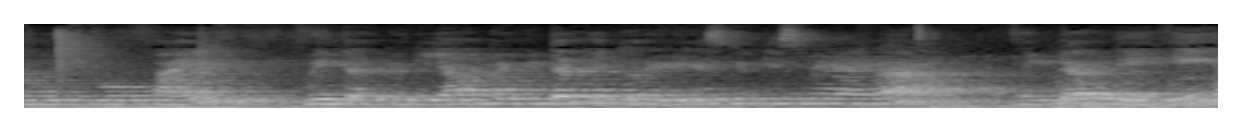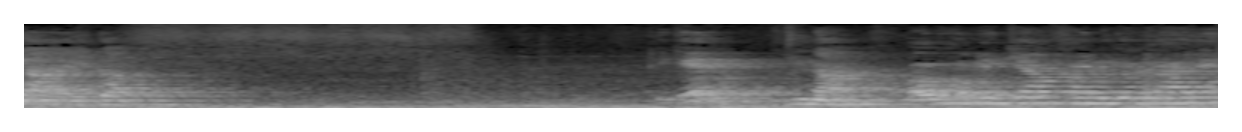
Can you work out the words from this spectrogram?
1.05 मीटर क्योंकि यहाँ पे मीटर है तो रेडियस भी किसमें आएगा? मीटर में ही आएगा। ठीक है? ना, अब हमें क्या फाइंड करना है?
